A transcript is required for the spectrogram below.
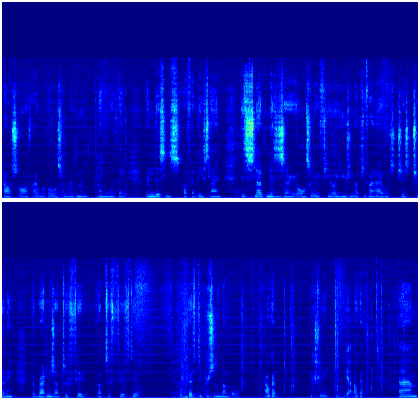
clouds off. I would also recommend playing with a render distance of at least 9. This is not necessary also if you are using Optifine I would suggest turning your brightness up to up to 50 50% or more. Okay. Actually, yeah, okay. Um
